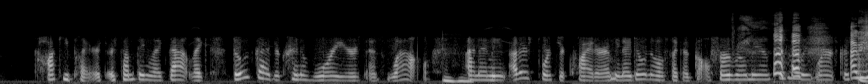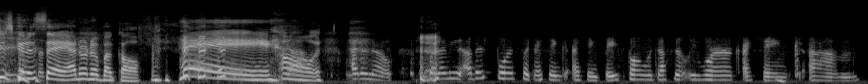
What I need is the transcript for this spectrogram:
hockey players or something like that, like those guys are kind of warriors as well. Mm-hmm. And I mean, other sports are quieter. I mean, I don't know if like a golfer romance would really work. Or I was just going to say I don't know about golf. Hey. oh, I don't know, but I mean, other sports like I think I think baseball would definitely work. I think um,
